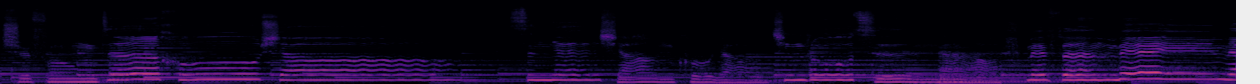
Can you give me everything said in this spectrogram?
是风的呼啸。思念像苦药，竟如此难熬，每分每秒。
